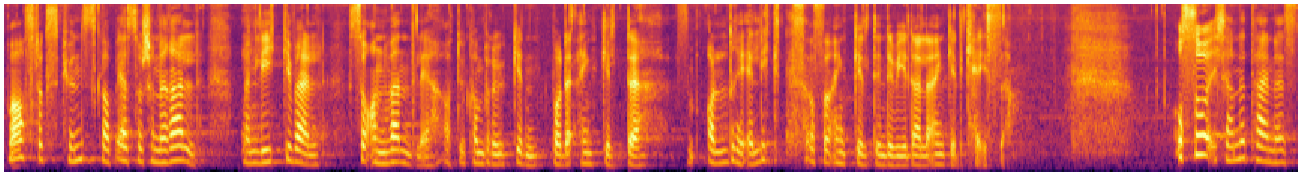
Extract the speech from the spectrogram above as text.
Hva slags kunnskap er så generell, men likevel så anvendelig at du kan bruke den på det enkelte som aldri er likt, altså enkeltindividet eller enkeltcaset. Og så kjennetegnes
